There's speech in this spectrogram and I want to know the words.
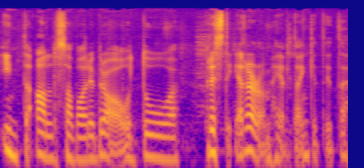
inte alls har varit bra och då presterar de helt enkelt inte.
